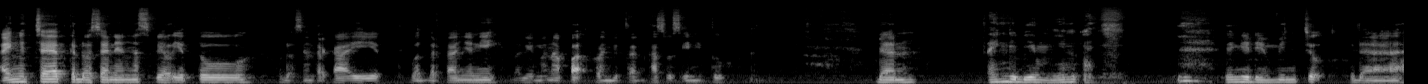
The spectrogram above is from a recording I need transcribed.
Aing ngechat ke dosen yang nge-spill itu, ke dosen terkait, buat bertanya nih, bagaimana Pak kelanjutan kasus ini tuh. Dan Aing didiemin, Aing didiemin cuk, udah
